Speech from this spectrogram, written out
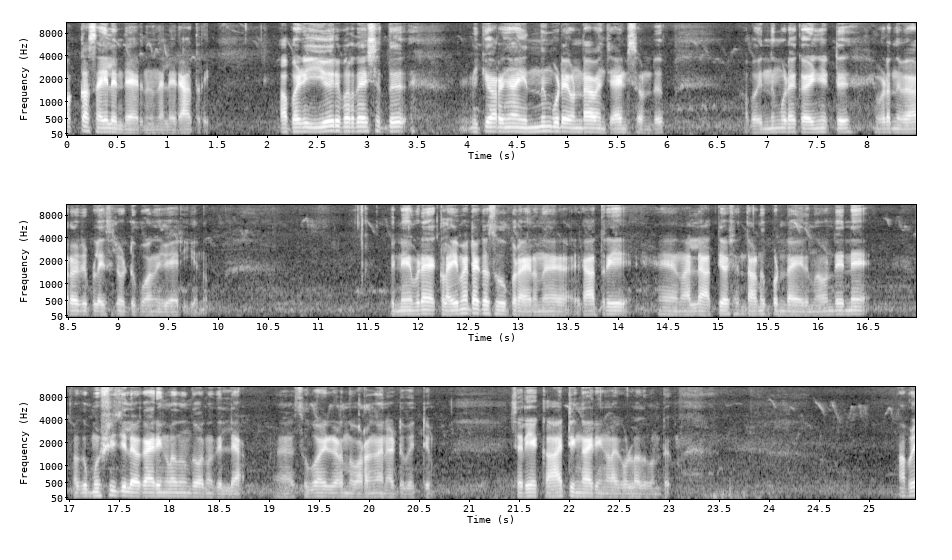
പക്ക സൈലന്റ് ആയിരുന്നു ഇന്നലെ രാത്രി. അപ്പോൾ ഈ ഒരു പ്രദേശത്ത് മിക്കവാറും ഞാൻ ഇന്നും കൂടെ ഉണ്ടാവാൻ ചാൻസ് ഉണ്ട്. അപ്പോൾ ഇന്നും കൂടെ കഴിഞ്ഞിട്ട് ഇവിടെ നിന്ന് വേറൊരു പ്ലേസിലോട്ട് പോകാമെന്ന് വിചാരിക്കുന്നു. പിന്നെ ഇവിടെ ക്ലൈമറ്റൊക്കെ സൂപ്പറായിരുന്നു രാത്രി നല്ല അത്യാവശ്യം തണുപ്പുണ്ടായിരുന്നു. അതുകൊണ്ട് തന്നെ നമുക്ക് മുഷിച്ചിലോ കാര്യങ്ങളൊന്നും തോന്നത്തില്ല. സുഖമായിട്ട് കിടന്ന് ഉറങ്ങാനായിട്ട് പറ്റും. ചെറിയ കാറ്റും കാര്യങ്ങളൊക്കെ ഉള്ളതുകൊണ്ട്. അപ്പോൾ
